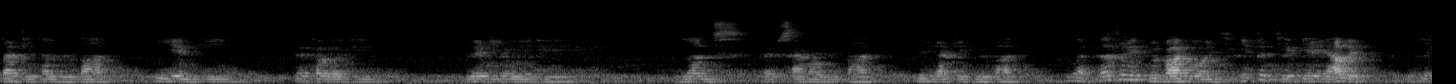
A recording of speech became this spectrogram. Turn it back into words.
સર્જિકલ વિભાગ ઈએનટી પેથોલોજી રેડિયોલોજી, લંગ્સ, ફેફસાનો વિભાગ પીડિયાટ્રિક વિભાગ, એવા દરેક વિભાગો અહીં એક જ જગ્યાએ આવે એટલે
